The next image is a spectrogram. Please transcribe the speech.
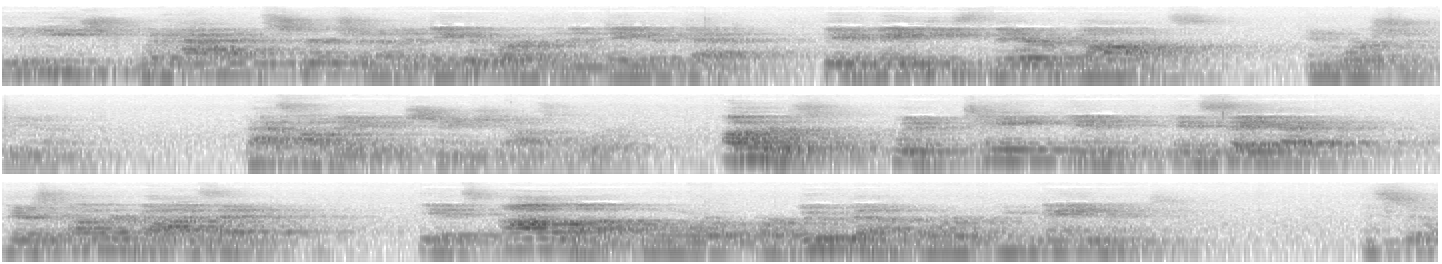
in each would have an inscription of a date of birth and a date of death. They have made these their gods and worshiped them. That's how they have exchanged God's glory. Others would take and, and say that there's other gods that it's Allah or, or Buddha or you name it. And still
